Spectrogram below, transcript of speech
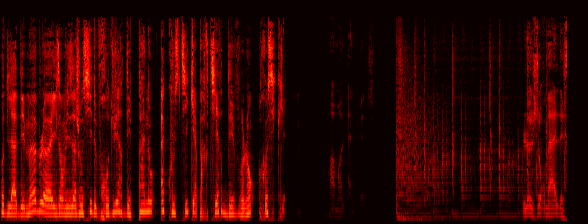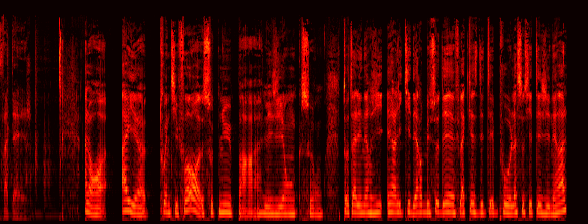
Au-delà des meubles, ils envisagent aussi de produire des panneaux acoustiques à partir des volants recyclés. Le journal des stratèges. Alors, i24, soutenu par les géants que seront Total Energy, Air Liquide, Airbus EDF, la Caisse des dépôts, la Société Générale,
